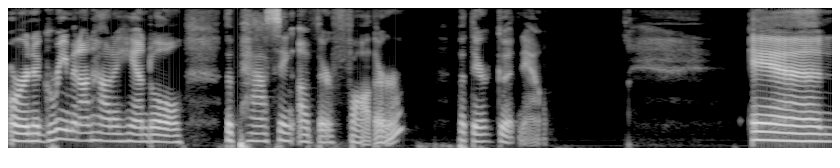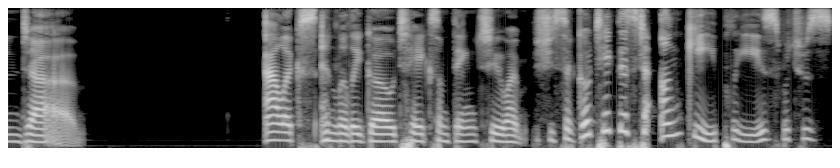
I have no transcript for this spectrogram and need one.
or an agreement on how to handle the passing of their father, but they're good now. And uh, Alex and Lily go take something to, um, she said, go take this to Unky, please, which was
